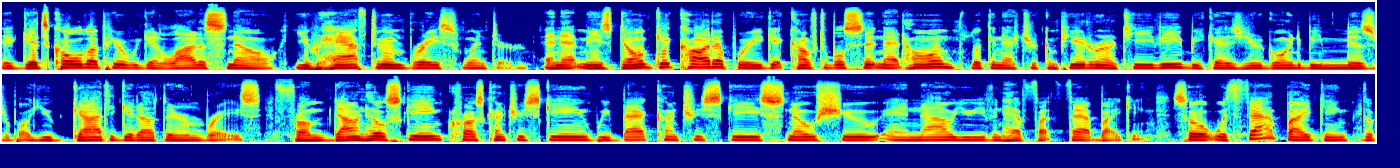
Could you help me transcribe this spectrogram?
It gets cold up here, we get a lot of snow. You have to embrace winter. And that means don't get caught up where you get comfortable sitting at home looking at your computer or TV because you're going to be miserable. You got to get out there and embrace. From downhill skiing, cross country skiing, we backcountry ski, snowshoe, and now you even have fat biking. So with fat biking, the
